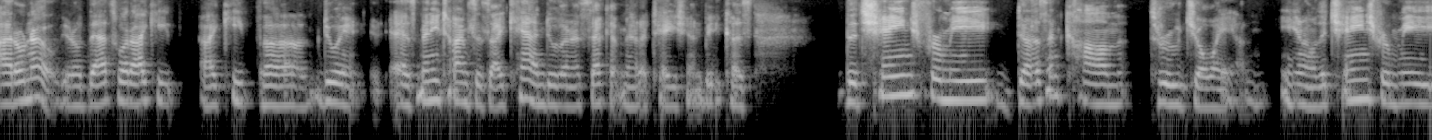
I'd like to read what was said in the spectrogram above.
I don't know, you know, that's what I keep. I keep uh, doing as many times as I can doing a second meditation because the change for me doesn't come through JoAnn. You know, the change for me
